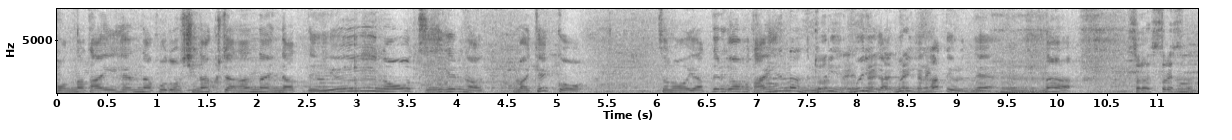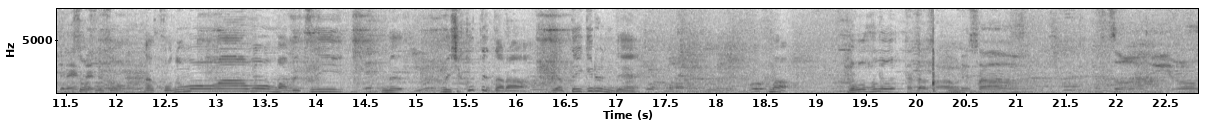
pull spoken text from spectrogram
こんな大変なことをしなくちゃなんないんだっていうのを続けるのは、まあ、結構そのやってる側も大変なんで無理,、無理が無理がかかってくるんで、うん。だから。それはストレスだってね、そうそうそう、大変だよね。だから子供はもうまあ別にめ飯食ってたらやっていけるんで、まあ、たださ、俺さそういうの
